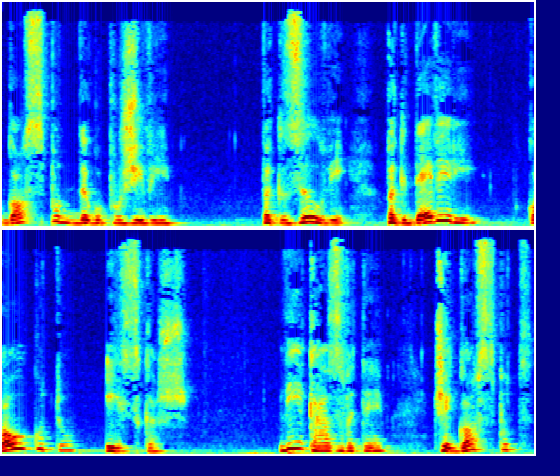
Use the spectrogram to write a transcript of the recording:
Господ да го поживи. Пък зълви, пък девери, колкото искаш. Вие казвате, че Господ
